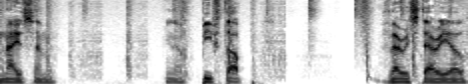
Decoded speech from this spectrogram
nice and, you know, beefed up. Very stereo.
